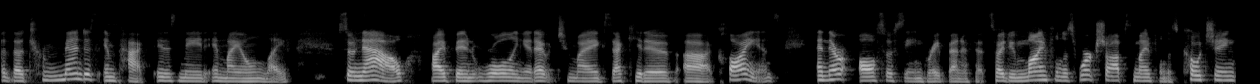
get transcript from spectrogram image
the tremendous impact it has made in my own life. So now I've been rolling it out to my executive uh, clients, and they're also seeing great benefits. So I do mindfulness workshops, mindfulness coaching,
